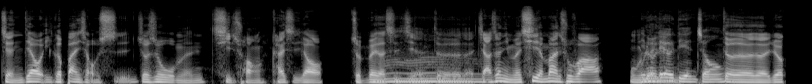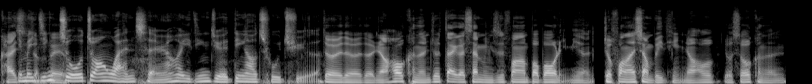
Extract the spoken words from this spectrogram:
减掉一个半小时，就是我们起床开始要准备的时间。哦对对对，假设你们七点半出发，我们六点，点钟，对对对，就开始你们已经。着装完成，然后已经决定要出去了。对对对，然后可能就带个三明治放在包包里面，就放在橡皮艇，然后有时候可能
